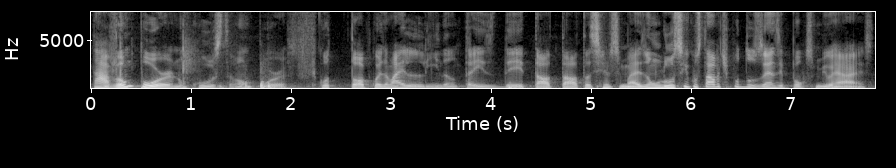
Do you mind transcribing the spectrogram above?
Tá, vamos pôr, não custa, vamos pôr. Ficou top, coisa mais linda no 3D e tal, tal, tal, assim, assim, mas um lustre que custava tipo 200 e poucos mil reais.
